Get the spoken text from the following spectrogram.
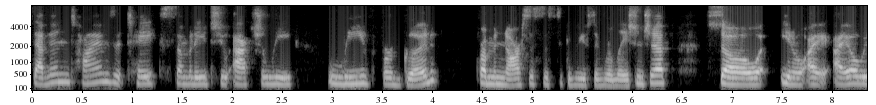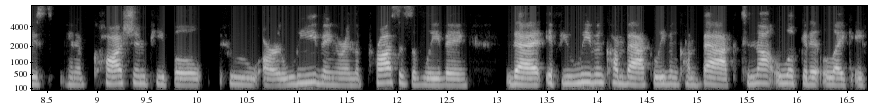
seven times it takes somebody to actually leave for good from a narcissistic abusive relationship. So, you know, I, I always kind of caution people who are leaving or in the process of leaving that if you leave and come back, leave and come back, to not look at it like a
